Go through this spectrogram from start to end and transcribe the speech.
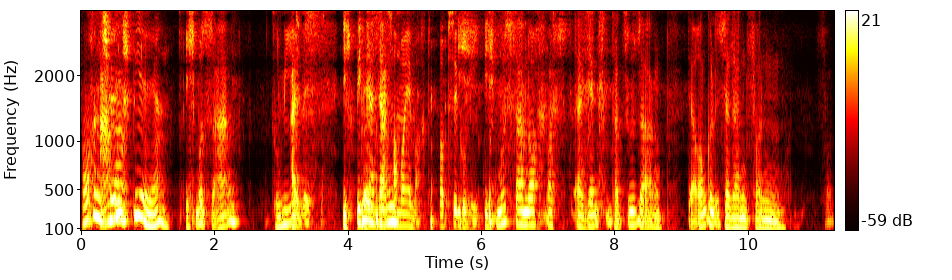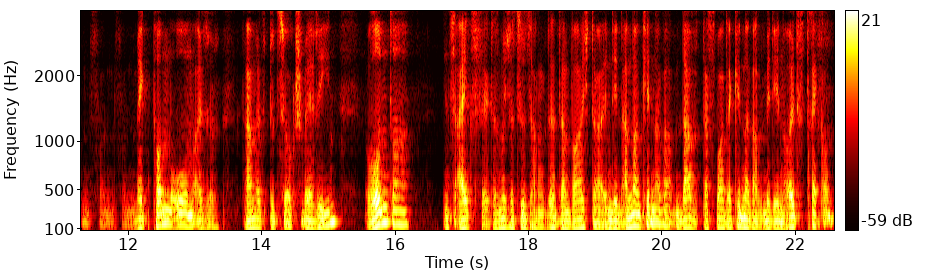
Auch ein schönes Spiel, ja. Ich muss sagen, Gummitwist. Ich bin Selbst ja das haben dann, wir gemacht. Ich, ich muss da noch was ergänzend dazu sagen. Der Onkel ist ja dann von, von, von, von MacPom oben, also damals Bezirk Schwerin, runter ins Eichsfeld. Das muss ich dazu sagen. Ne? Dann war ich da in den anderen Kindergarten. Da, das war der Kindergarten mit den Holztreckern,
